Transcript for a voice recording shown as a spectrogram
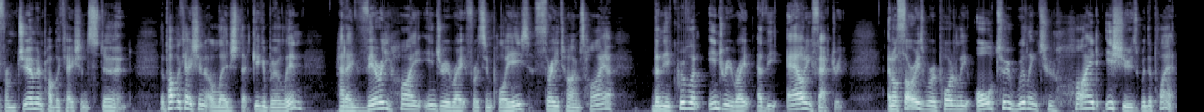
from German publication Stern. The publication alleged that Giga Berlin had a very high injury rate for its employees, three times higher than the equivalent injury rate at the Audi factory. And authorities were reportedly all too willing to hide issues with the plant.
